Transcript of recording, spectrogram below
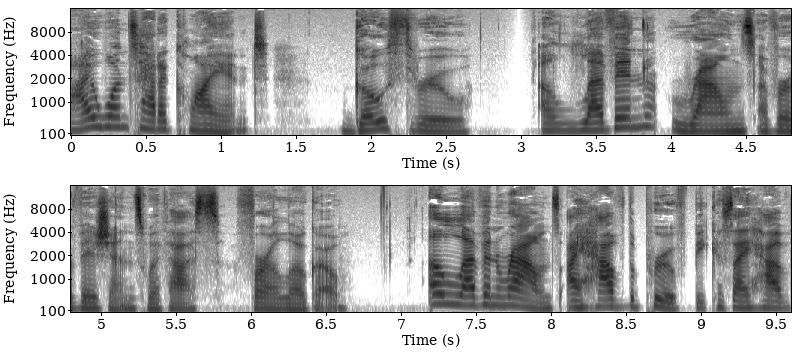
I once had a client go through 11 rounds of revisions with us for a logo. 11 rounds. I have the proof because I have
